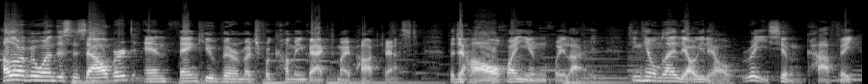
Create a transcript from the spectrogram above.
Hello, everyone. This is Albert, and thank you very much for coming back to my podcast. 大家好，欢迎回来。今天我们来聊一聊瑞幸咖啡。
